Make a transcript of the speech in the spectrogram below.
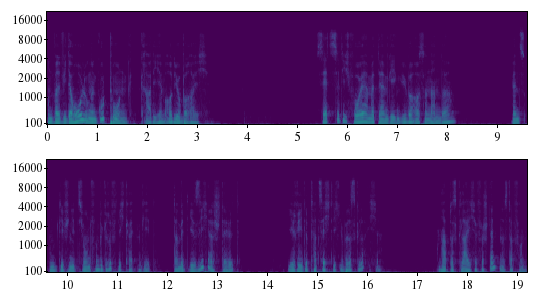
Und weil Wiederholungen gut tun, gerade hier im Audiobereich, setze dich vorher mit deinem Gegenüber auseinander, wenn es um Definition von Begrifflichkeiten geht, damit ihr sicherstellt, ihr redet tatsächlich über das Gleiche und habt das gleiche Verständnis davon.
